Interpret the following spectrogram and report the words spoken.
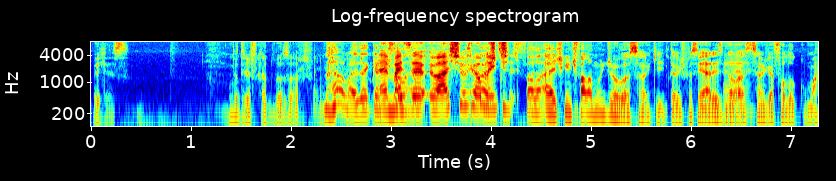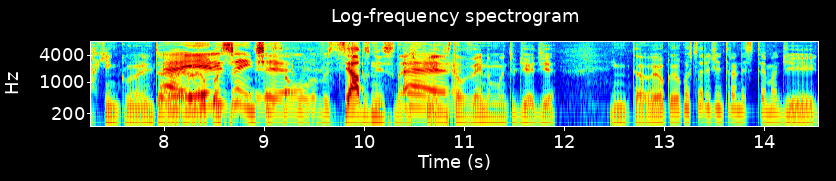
Beleza. Poderia ficar duas horas falando. Não, mas é que a É, gente mas fala- eu, eu acho Eu acho, que realmente. a gente fala, acho que a gente fala muito de inovação aqui. Então, tipo assim, a área de É. inovação já falou com o Marquinhos, com então É, eu, eu eles, gente, Eles estão viciados nisso, né? Tipo, É. eles estão vivendo muito dia a dia. Então, eu, eu gostaria de entrar nesse tema de,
